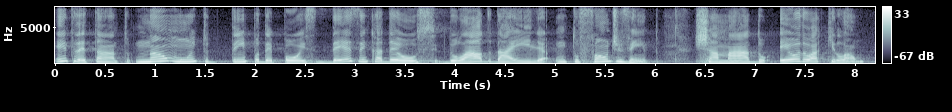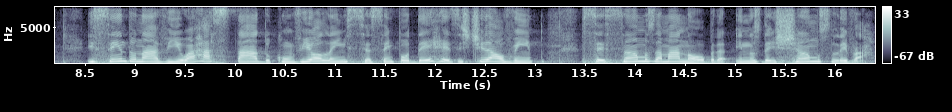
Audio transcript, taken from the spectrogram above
Entretanto, não muito tempo depois, desencadeou-se do lado da ilha um tufão de vento, chamado Euroaquilão. E sendo o navio arrastado com violência, sem poder resistir ao vento, cessamos a manobra e nos deixamos levar.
